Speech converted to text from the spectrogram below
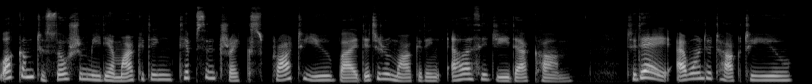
Welcome to Social Media Marketing Tips and Tricks brought to you by digitalmarketinglseg.com. Today, I want to talk to you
